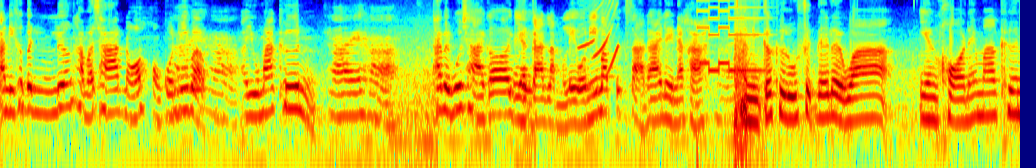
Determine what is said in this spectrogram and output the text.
อันนี้คือเป็นเรื่องธรรมชาติเนาะของคนที่แบบใช่ค่ะ อายุมากขึ้น ใช่ค่ะ ถ้าเป็นผู้ชายก็มีอาการหลังเร็วนี่มาปรึกษาได้เลยนะคะ อันนี้ก็คือรู้สึกได้เลยว่าเอียงคอได้มากขึ้น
